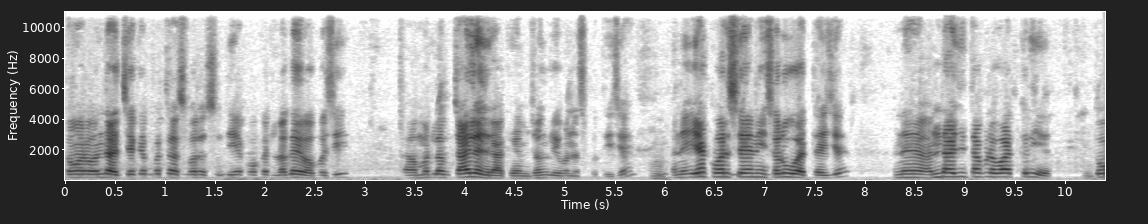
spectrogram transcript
તમારો અંદાજ છે કે પચાસ વર્ષ સુધી એક વખત લગાવ્યા પછી મતલબ ચાલે જ રાખે એમ જંગલી વનસ્પતિ છે. અને એક વર્ષે એની શરૂઆત થાય છે. અને અંદાજિત આપણે વાત કરીએ તો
